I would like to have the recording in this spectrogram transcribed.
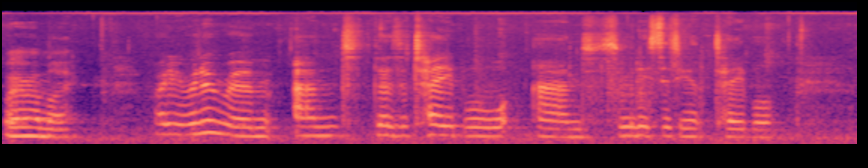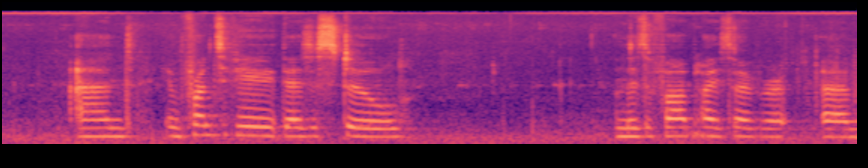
Where am I? Right, you're in a room and there's a table and somebody sitting at the table. And in front of you there's a stool and there's a fireplace over um,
